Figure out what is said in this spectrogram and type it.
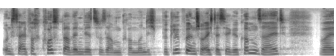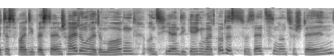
und es ist einfach kostbar, wenn wir zusammenkommen. Und ich beglückwünsche euch, dass ihr gekommen seid, weil das war die beste Entscheidung heute Morgen, uns hier in die Gegenwart Gottes zu setzen und zu stellen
